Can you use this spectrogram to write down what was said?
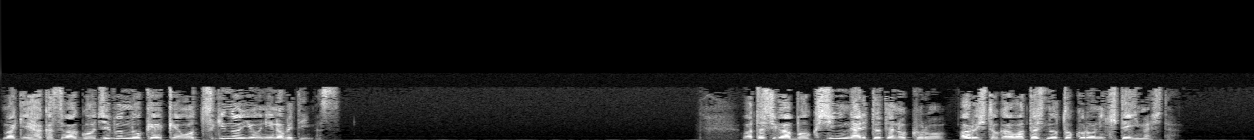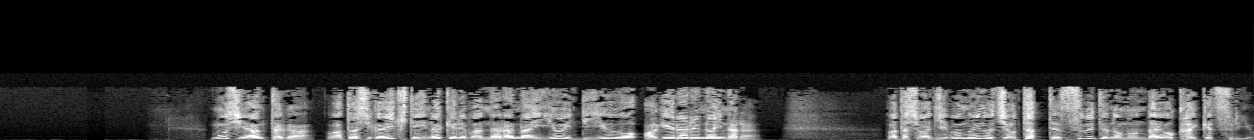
マギー博士はご自分の経験を次のように述べています。私が牧師になりたての頃、ある人が私のところに来ていました。もしあんたが私が生きていなければならない良い理由を挙げられないなら、私は自分の命を絶って全ての問題を解決するよ。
